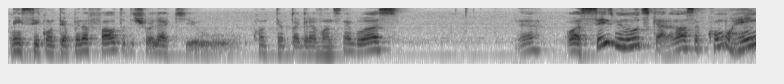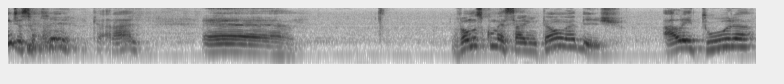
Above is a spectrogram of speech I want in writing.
nem sei quanto tempo ainda falta, deixa eu olhar aqui o quanto tempo tá gravando esse negócio. Né? Ó, seis minutos, cara. Nossa, como rende isso aqui? Caralho. É... Vamos começar então, né, bicho? A leitura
